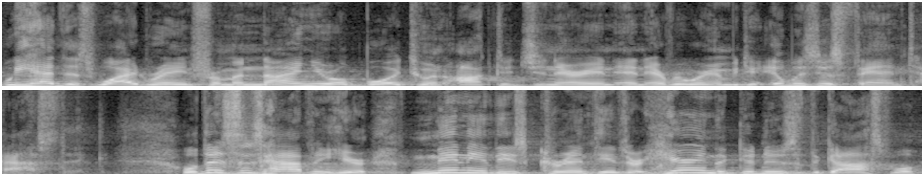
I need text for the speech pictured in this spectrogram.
we had this wide range from a nine year old boy to an octogenarian and everywhere in between. It was just fantastic. Well, this is happening here. Many of these Corinthians are hearing the good news of the gospel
